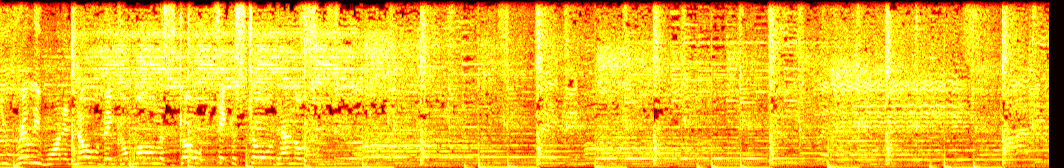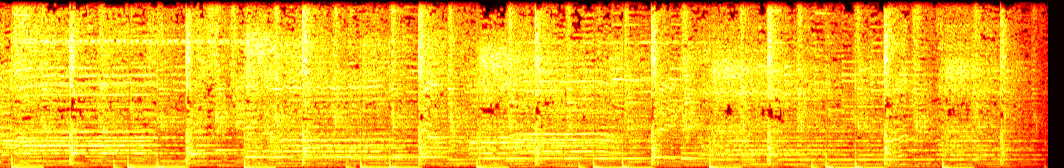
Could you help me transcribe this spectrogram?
If you really wanna know, then come on, let's go. Take a stroll down those.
